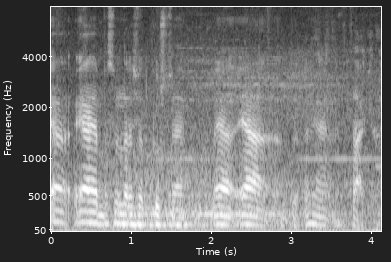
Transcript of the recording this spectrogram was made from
ja, ja chyba sobie na razie odpuszczę. Ja, ja, ja tak.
